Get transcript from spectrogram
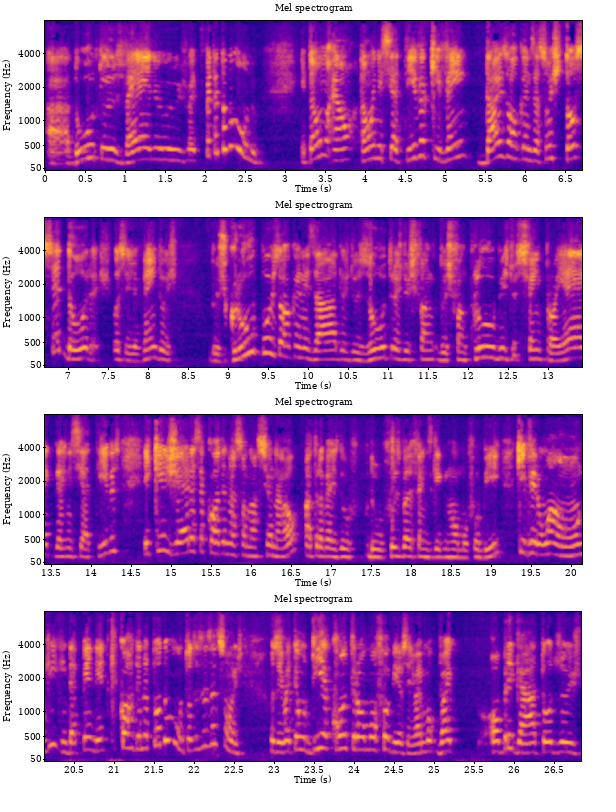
adultos, velhos, vai, vai ter todo mundo. Então, é, é uma iniciativa que vem das organizações torcedoras, ou seja, vem dos dos grupos organizados, dos ultras, dos, fã, dos fã-clubes, dos fan project, das iniciativas, e que gera essa coordenação nacional através do, do Fußball Fans gegen Homofobia, que virou uma ONG independente que coordena todo mundo, todas as ações. Ou seja, vai ter um dia contra a homofobia, ou seja, vai, vai obrigar todos os,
